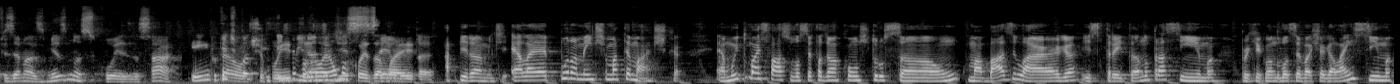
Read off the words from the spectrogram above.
fizeram as mesmas coisas, sabe? Então, Porque, tipo assim, tipo, isso não é uma coisa mais. celta. A pirâmide, ela é puramente matemática. É muito mais fácil você fazer uma construção com uma base larga, estreitando pra cima, porque quando você vai chegar lá em cima,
